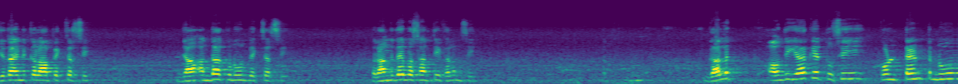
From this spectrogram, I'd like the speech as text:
ਜਿੱਦਾਂ ਇਨਕਲਾਬ ਪਿਕਚਰ ਸੀ। ਜਾਂ ਅੰਧਾ ਕਾਨੂੰਨ ਪਿਕਚਰ ਸੀ। ਰੰਗ ਦੇ ਬਸੰਤੀ ਫਿਲਮ ਸੀ। ਗੱਲ ਆਉਂਦੀ ਆ ਕਿ ਤੁਸੀਂ ਕੰਟੈਂਟ ਨੂੰ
